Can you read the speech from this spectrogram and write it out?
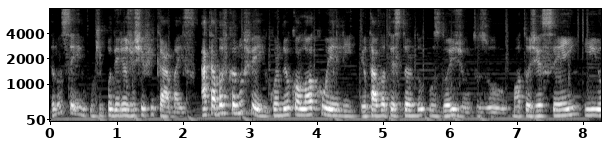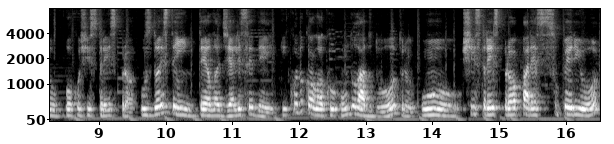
Eu não sei o que poderia justificar, mas acaba ficando feio. Quando eu coloco ele, eu tava testando os dois juntos, o Moto G100 e o Poco X3 Pro. Os dois têm tela de LCD e quando eu coloco um do lado do outro, o X3 Pro parece parece superior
